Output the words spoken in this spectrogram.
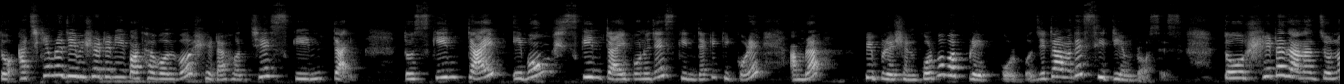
তো আজকে আমরা যে বিষয়টা নিয়ে কথা বলব সেটা হচ্ছে স্কিন টাইপ তো স্কিন টাইপ এবং স্কিন টাইপ অনুযায়ী স্কিনটাকে কি করে আমরা প্রিপারেশন করব বা প্রেপ করব, যেটা আমাদের সিটিএম প্রসেস তো সেটা জানার জন্য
